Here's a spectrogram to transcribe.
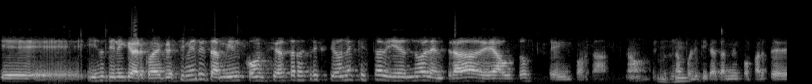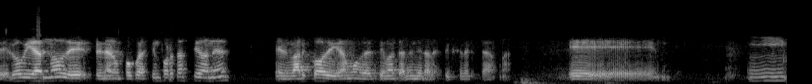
Eh, y eso tiene que ver con el crecimiento y también con ciertas restricciones que está habiendo a la entrada de autos importados. ¿no? Es una política también por parte del gobierno de frenar un poco las importaciones en el marco, digamos, del tema también de la restricción externa. Eh, y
